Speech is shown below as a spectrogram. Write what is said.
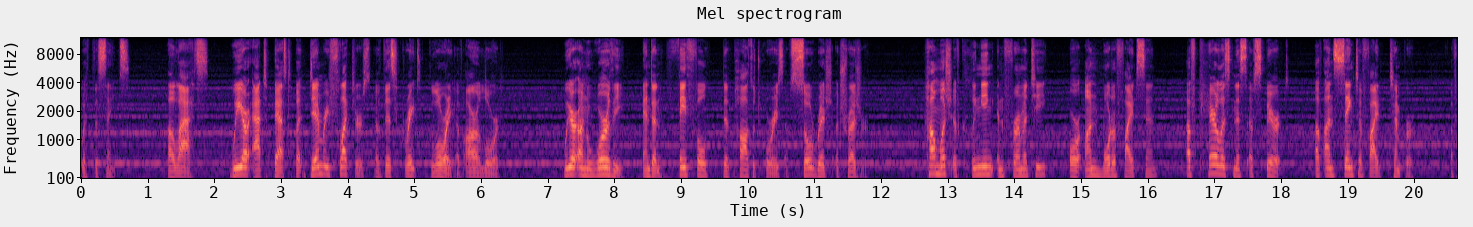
with the saints. Alas, we are at best but dim reflectors of this great glory of our Lord. We are unworthy and unfaithful depositories of so rich a treasure. How much of clinging infirmity or unmortified sin, of carelessness of spirit, of unsanctified temper, of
